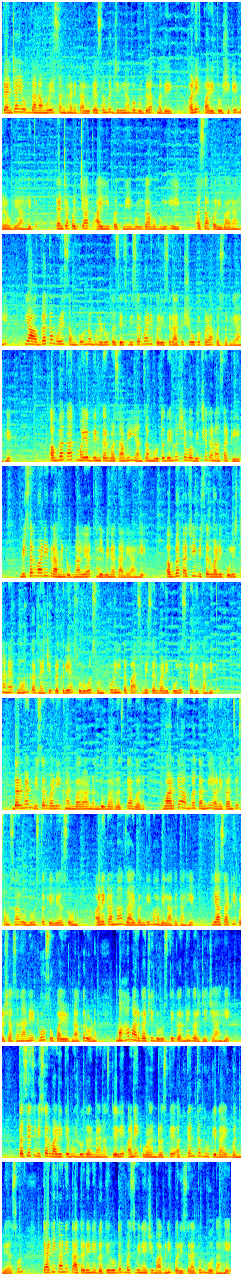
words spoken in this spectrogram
त्यांच्या योगदानामुळे संघाने तालुक्यासह जिल्हा व गुजरातमध्ये अनेक पारितोषिके मिळवली आहेत. त्यांच्या पश्चात आई पत्नी मुलगा व मुलगी असा परिवार आहे. या अपघातामुळे संपूर्ण भरडू तसेच विसरवाडी परिसरात शोककळा पसरली आहे. अपघातात मयत दिनकर वसावी यांचा मृतदेह शवविच्छेदनासाठी विसरवाडी ग्रामीण रुग्णालयात हलविण्यात आले आहे. अपघाताची विसरवाडी पोलीस ठाण्यात नोंद करण्याची प्रक्रिया सुरू असून पुढील तपास विसरवाडी पोलीस करीत आहेत. दरम्यान विसरवाडी खांडबारा नंदुरबार रस्त्यावर वाढत्या अपघातांनी अनेकांचे संसार उद्ध्वस्त केले असून अनेकांना जायबंदी व्हावी लागत आहे. यासाठी प्रशासनाने ठोस उपाययोजना करून महामार्गाची दुरुस्ती करणे गरजेचे आहे. तसेच विसरवाडी ते भरडू दरम्यान असलेले अनेक वळण रस्ते अत्यंत धोकेदायक बनले असून त्या ठिकाणी तातडीने गतिरोधक बसविण्याची मागणी परिसरातून होत आहे.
